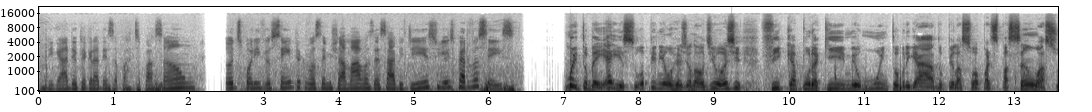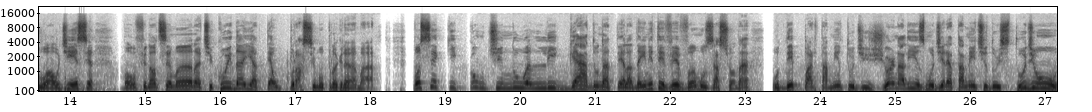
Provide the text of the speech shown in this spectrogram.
Obrigada, eu que agradeço a participação. Estou disponível sempre que você me chamar, você sabe disso, e eu espero vocês. Muito bem, é isso. Opinião Regional de hoje fica por aqui. Meu muito obrigado pela sua participação, a sua audiência. Bom final de semana, te cuida e até o próximo programa. Você que continua ligado na tela da NTV, vamos acionar o Departamento de Jornalismo diretamente do Estúdio 1.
